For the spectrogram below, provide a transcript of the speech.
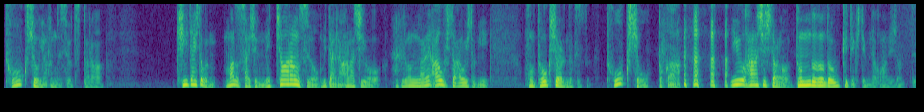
トークショーやるんですよっつったら聞いた人がまず最初にめっちゃ笑うんすよみたいな話をいろんなね会う人会う人にこのトークショーやるんだけどトークショーとか いう話したらどんどんどんどん受けてきてみたいな感じになって。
